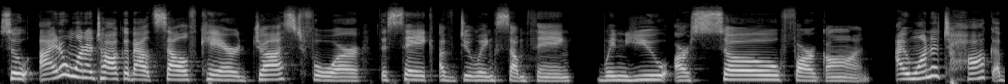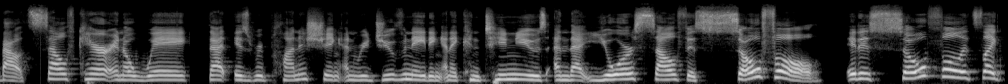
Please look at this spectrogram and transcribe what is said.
So I don't want to talk about self care just for the sake of doing something when you are so far gone. I want to talk about self care in a way that is replenishing and rejuvenating and it continues and that your self is so full. It is so full. It's like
